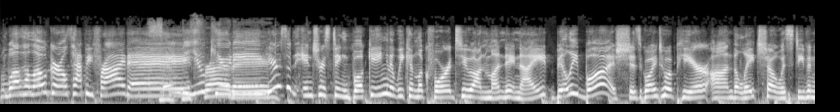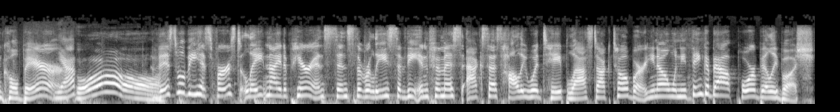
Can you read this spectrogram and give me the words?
Well, hello, girls. Happy Friday. Hey, you Friday. cutie. Here's an interesting booking that we can look forward to on Monday night. Billy Bush is going to appear on The Late Show with Stephen Colbert. Yep. Oh, This will be his first late night appearance since the release of the infamous Access Hollywood tape last October. You know, when you think about poor Billy Bush,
